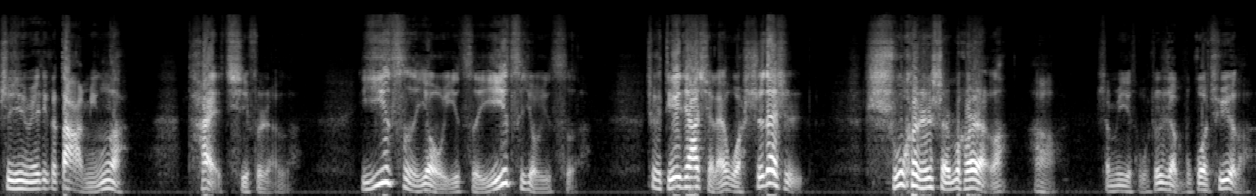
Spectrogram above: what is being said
是因为这个大明啊，太欺负人了，一次又一次，一次又一次，这个叠加起来，我实在是孰可忍，婶不可忍了啊！什么意思？我就忍不过去了，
